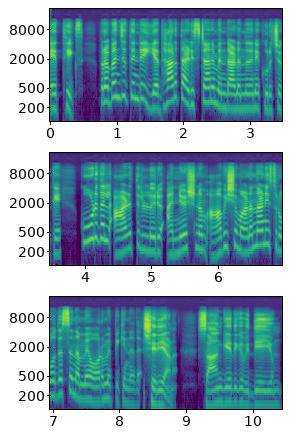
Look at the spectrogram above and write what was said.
എത്തിക്സ് പ്രപഞ്ചത്തിന്റെ യഥാർത്ഥ അടിസ്ഥാനം എന്താണെന്നതിനെക്കുറിച്ചൊക്കെ കൂടുതൽ ആഴത്തിലുള്ളൊരു അന്വേഷണം ആവശ്യമാണെന്നാണ് ഈ സ്രോതസ് നമ്മെ ഓർമ്മിപ്പിക്കുന്നത്. ശരിയാണ്. സാങ്കേതിക വിദ്യയെയും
